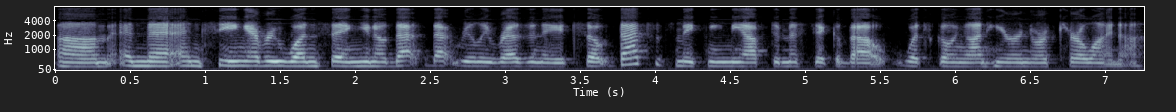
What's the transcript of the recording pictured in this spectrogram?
um, and and seeing everyone saying, you know, that, that really resonates. So that's what's making me optimistic about what's going on here in North Carolina.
